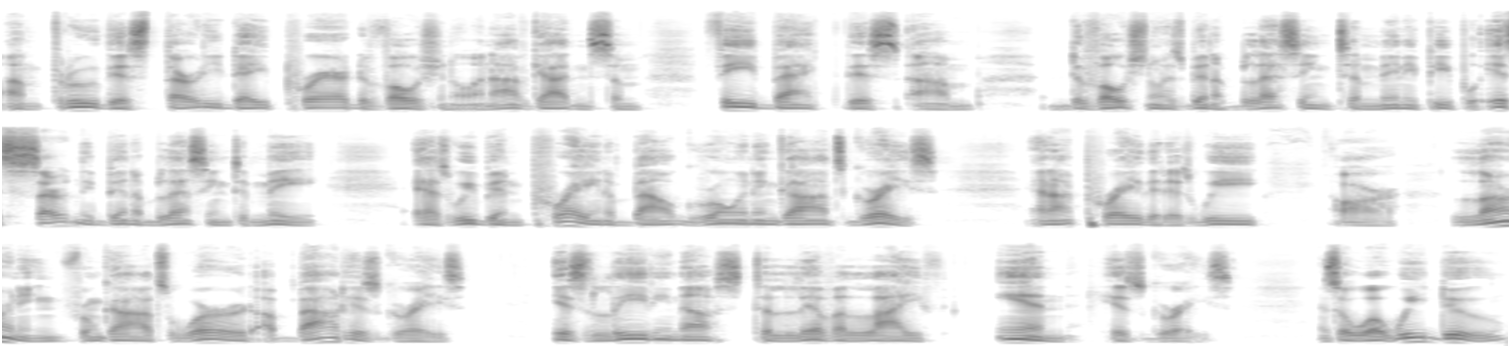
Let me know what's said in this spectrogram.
um, through this 30 day prayer devotional, and I've gotten some feedback. This um, devotional has been a blessing to many people. It's certainly been a blessing to me as we've been praying about growing in God's grace. And I pray that as we are learning from God's word about His grace, is leading us to live a life in His grace. And so, what we do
